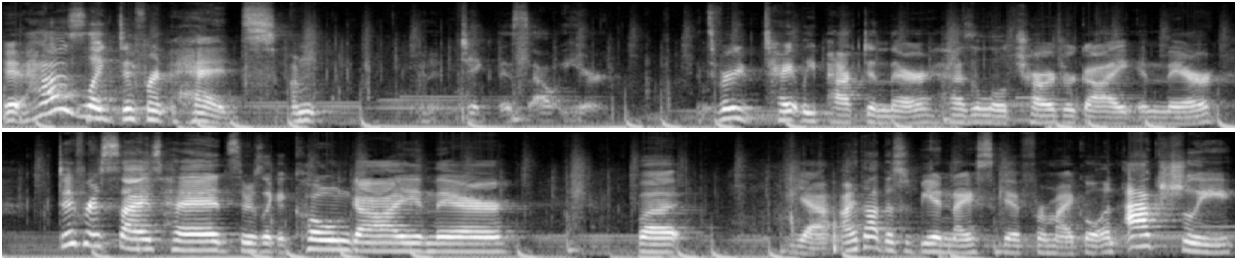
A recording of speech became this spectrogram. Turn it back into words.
it has like different heads. I'm gonna take this out here. It's very tightly packed in there. It has a little charger guy in there. Different size heads. There's like a cone guy in there. But yeah, I thought this would be a nice gift for Michael. And actually,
